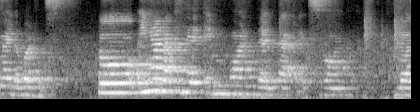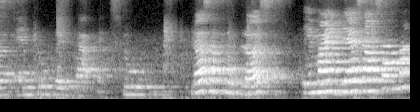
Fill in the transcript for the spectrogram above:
mi double dash તો અહીંયા લખીએ m1 delta x1 plus m2 delta x2 plus up to plus mi dash આવશે આમાં?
